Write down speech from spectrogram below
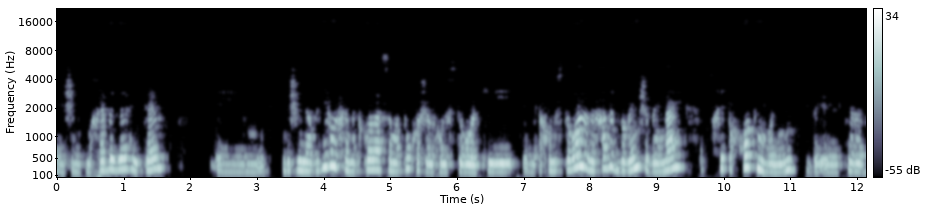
אה, שמתמחה בזה היטב אה, בשביל להבהיר לכם את כל הסמטוחה של הכולסטרול כי אה, הכולסטרול זה אחד הדברים שבעיניי הכי פחות מובנים בקרב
